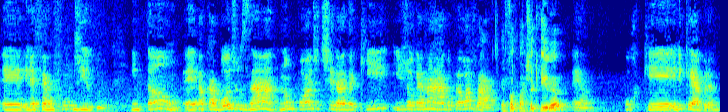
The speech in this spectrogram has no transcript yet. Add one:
É, ele é ferro fundido. Então, é, acabou de usar, não pode tirar daqui e jogar na água para lavar. Essa parte aqui, né? É, porque ele quebra.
